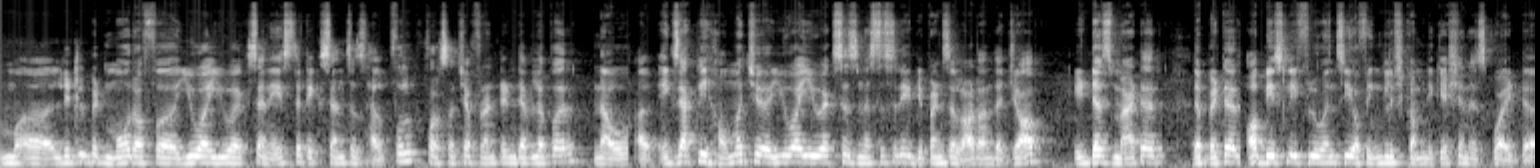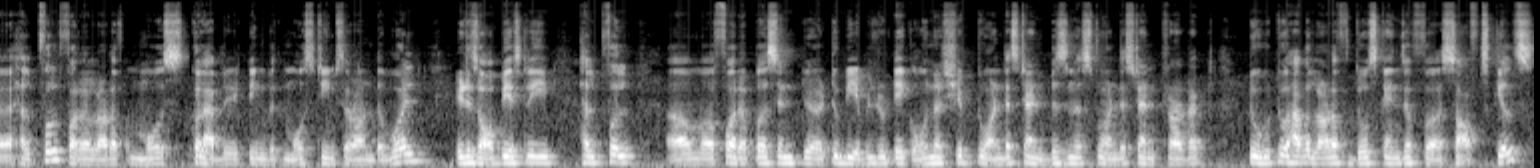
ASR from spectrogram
a little bit more of a UI UX and aesthetic sense is helpful for such a front end developer. Now, uh, exactly how much uh, UI UX is necessary depends a lot on the job. It does matter. The better, obviously, fluency of English communication is quite uh, helpful for a lot of most collaborating with most teams around the world. It is obviously helpful um, for a person to, to be able to take ownership, to understand business, to understand product, to, to have a lot of those kinds of uh, soft skills.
